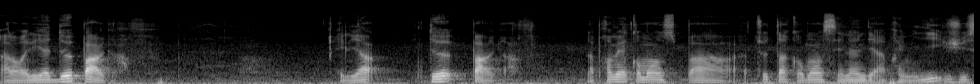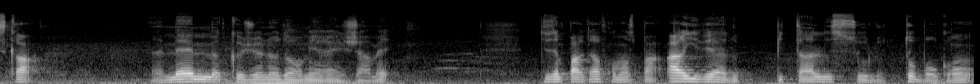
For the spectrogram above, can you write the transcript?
Alors il y a deux paragraphes. Il y a deux paragraphes. La première commence par tout a commencé lundi après-midi jusqu'à euh, même que je ne dormirai jamais. Deuxième paragraphe commence par arriver à l'hôpital sous le toboggan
